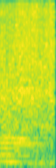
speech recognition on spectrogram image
Mm-hmm.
